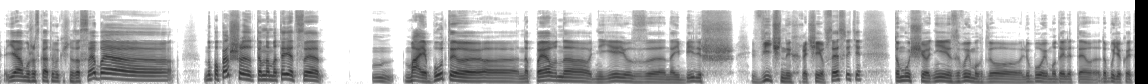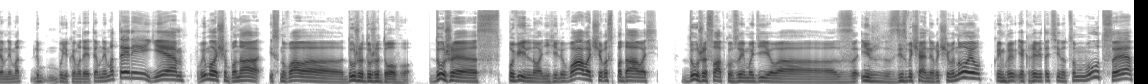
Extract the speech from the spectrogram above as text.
Я можу сказати виключно за себе. Ну, по-перше, темна матерія це має бути, е, напевно, однією з найбільш вічних речей у всесвіті тому що однією з вимог до любої моделі до будь-якої темної будь-якої моделі темної матерії є вимога, щоб вона існувала дуже-дуже довго, дуже повільно анігілювала чи розпадалась, дуже слабко взаємодіяла з зі звичайною речовиною, крім як гравітаційно. Тому це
